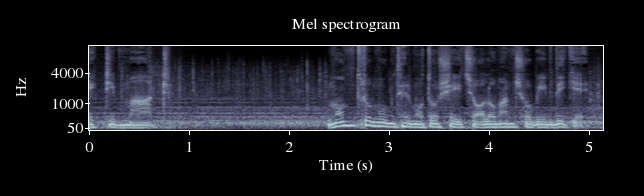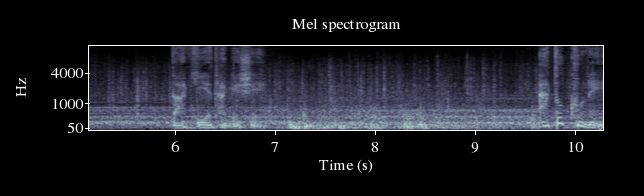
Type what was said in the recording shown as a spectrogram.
একটি মাঠ। মন্ত্রমুগ্ধের মতো সেই চলমান ছবির দিকে তাকিয়ে থাকে সে। এতক্ষণে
